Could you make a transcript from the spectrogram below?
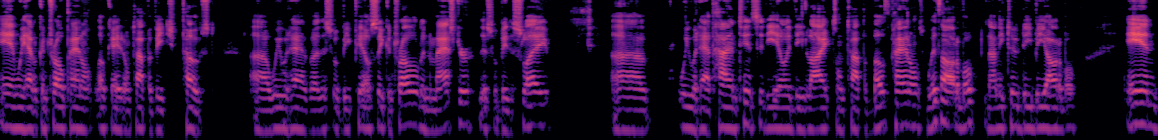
and we have a control panel located on top of each post. Uh, we would have, uh, this would be PLC controlled in the master, this would be the slave. Uh, we would have high intensity LED lights on top of both panels with audible, 92 dB audible, and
